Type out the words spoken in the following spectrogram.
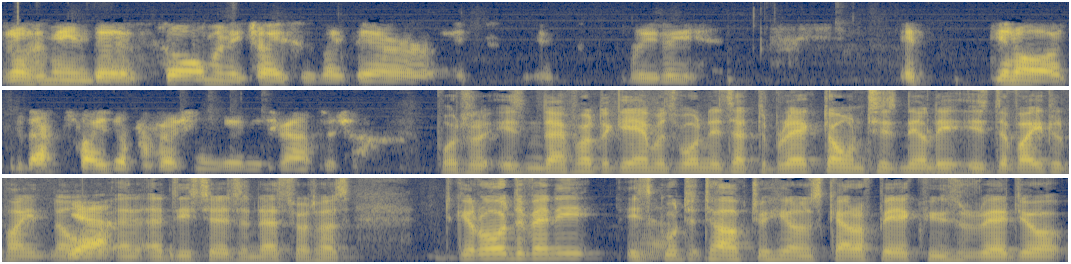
You know what I mean? There's so many choices like there. It's it's really it. You know that's why they're professionals. Really, to be honest with you. But isn't that what the game is won? Is that the breakdown? Tis nearly is the vital point now Yeah. at, at this stage, and that's what it was. Gearoid Devanny, it's good to talk to you here on Scariff Bay Community Radio.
